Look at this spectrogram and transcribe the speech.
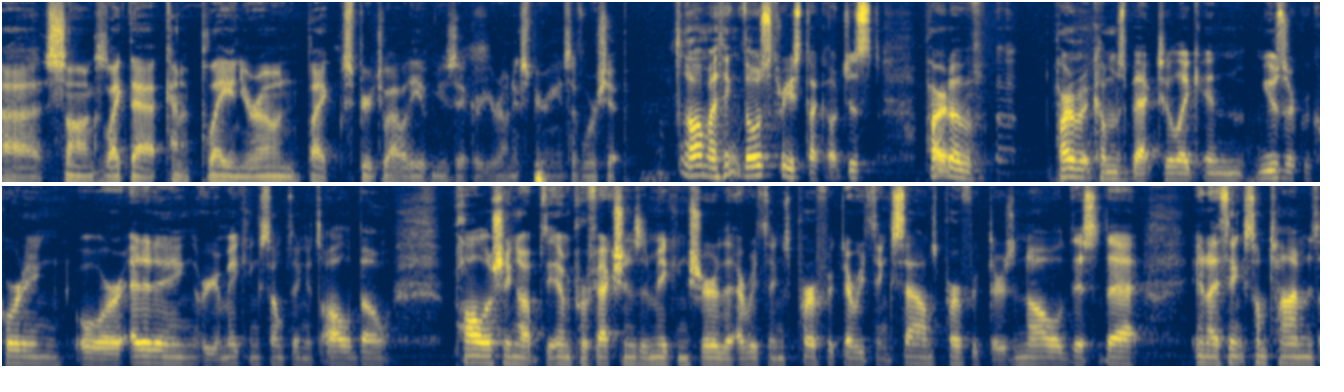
uh, songs like that kind of play in your own like spirituality of music or your own experience of worship? Um, I think those three stuck out. Just part of part of it comes back to like in music recording or editing or you're making something. It's all about polishing up the imperfections and making sure that everything's perfect, everything sounds perfect, there's no this, that. And I think sometimes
